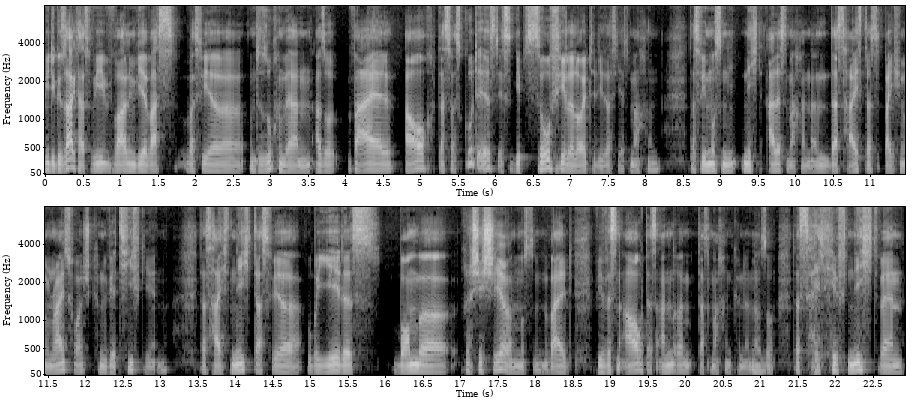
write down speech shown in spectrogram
wie du gesagt hast, wie wollen wir was, was wir untersuchen werden? Also, weil auch das, was gut ist, es gibt so viele Leute, die das jetzt machen, dass wir müssen nicht alles machen. Und das heißt, dass bei Human Rights Watch können wir tief gehen. Das heißt nicht, dass wir über jedes Bombe recherchieren müssen, weil wir wissen auch, dass andere das machen können. Mhm. Also, das hilft nicht, wenn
